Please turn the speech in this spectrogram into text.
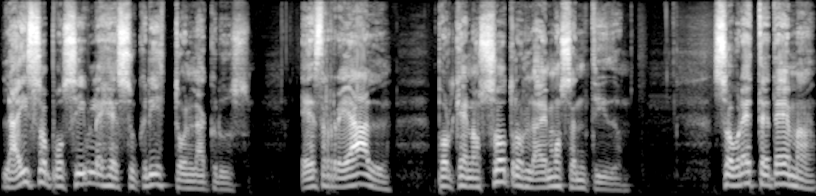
La hizo posible Jesucristo en la cruz. Es real porque nosotros la hemos sentido. Sobre este tema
